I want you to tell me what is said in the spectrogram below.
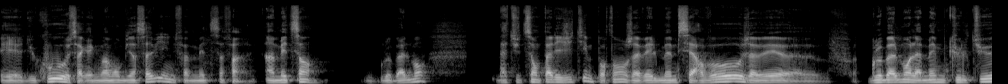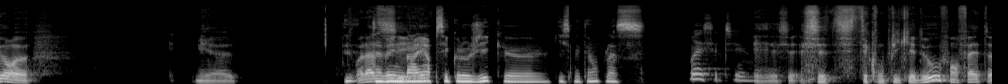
Et du coup, ça gagne vraiment bien sa vie, une femme médecin, enfin, un médecin, globalement. Bah, tu te sens pas légitime. Pourtant, j'avais le même cerveau, j'avais euh, globalement la même culture. euh, mais euh, voilà, T'avais une barrière psychologique euh, qui se mettait en place. Ouais, c'était. Et c'était compliqué de ouf, en fait.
